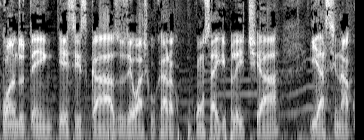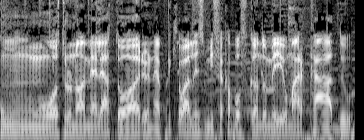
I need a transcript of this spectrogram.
Quando tem esses casos, eu acho que o cara consegue pleitear e assinar com um, um outro nome aleatório, né? Porque o Alan Smith acabou ficando meio marcado.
